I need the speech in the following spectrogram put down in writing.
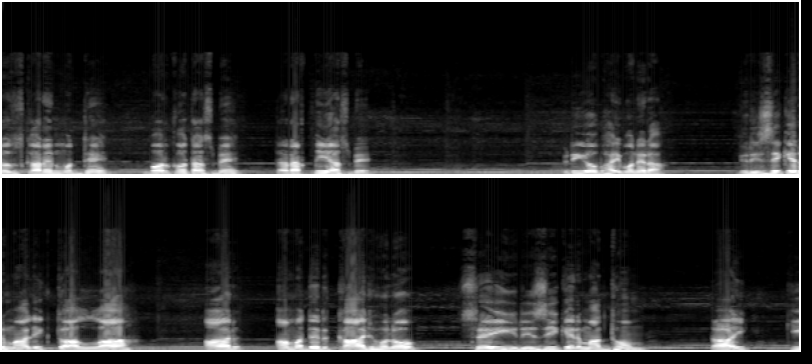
রোজগারের মধ্যে বরকত আসবে, তারাক্কি আসবে। প্রিয় ভাই বোনেরা রিজিকের মালিক তো আল্লাহ, আর আমাদের কাজ হলো সেই রিজিকের মাধ্যম। তাই কি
